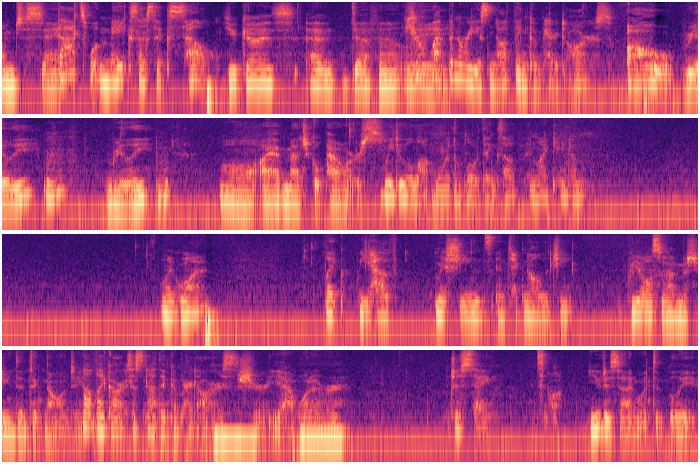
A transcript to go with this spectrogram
I'm just saying. That's what makes us excel. you guys have definitely. Your weaponry is nothing compared to ours. Oh, really? Mm-hmm. Really? Well, I have magical powers. We do a lot more than blow things up in my kingdom. Like what? Like we have machines and technology. We also have machines and technology. Not like ours. It's nothing compared to ours. Sure, yeah, whatever. Just saying, it's not. You decide what to believe.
